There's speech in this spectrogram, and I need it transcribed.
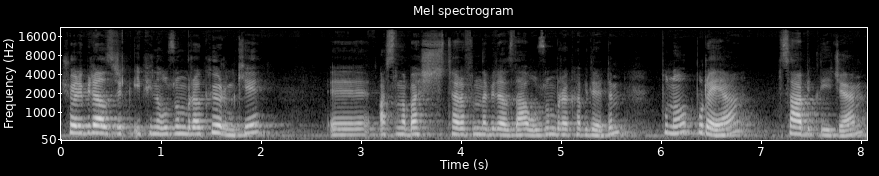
Şöyle birazcık ipini uzun bırakıyorum ki e, aslında baş tarafında biraz daha uzun bırakabilirdim. Bunu buraya sabitleyeceğim.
